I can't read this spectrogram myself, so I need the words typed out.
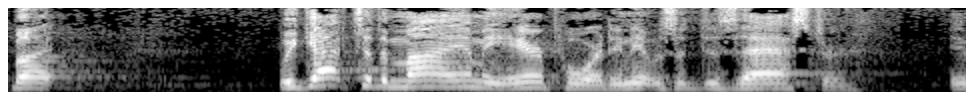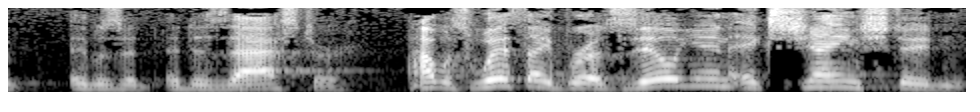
But we got to the Miami airport and it was a disaster. It, it was a, a disaster. I was with a Brazilian exchange student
